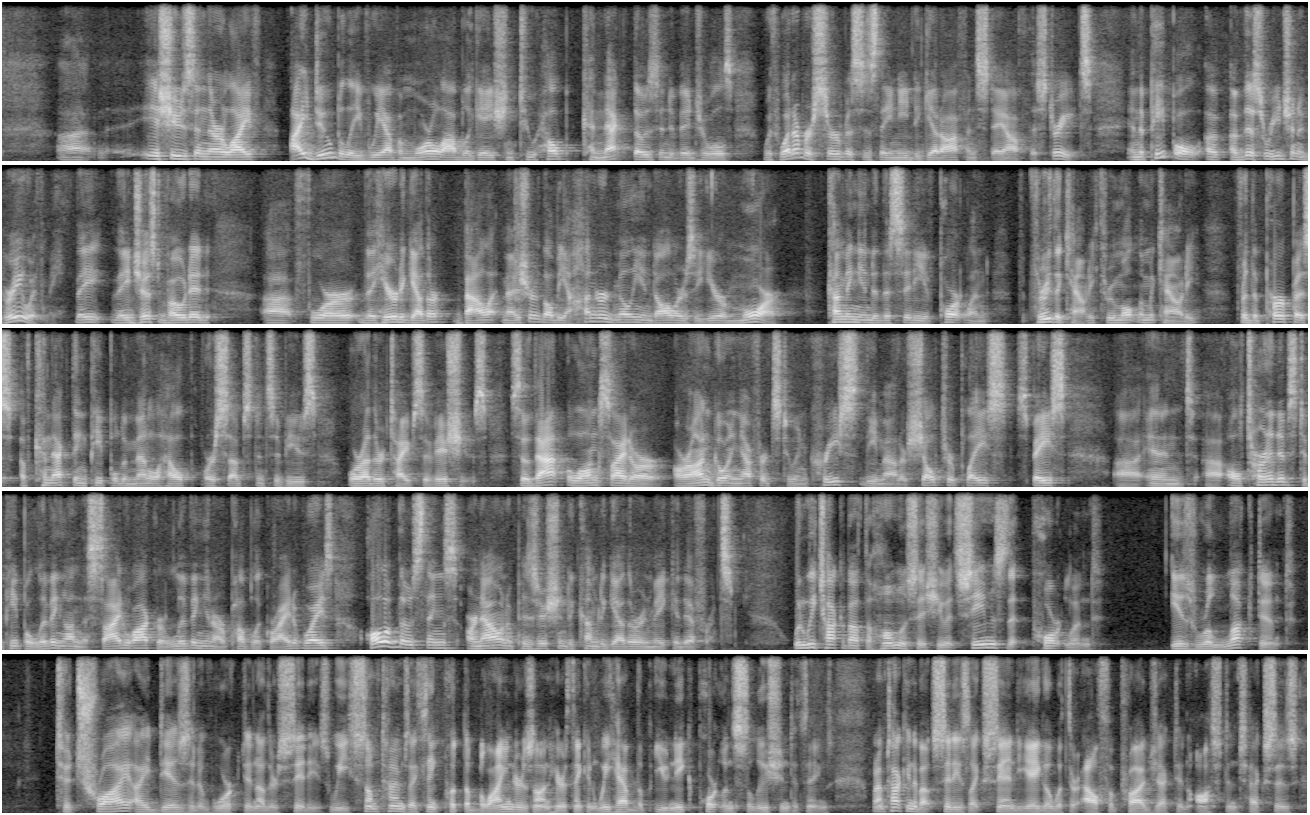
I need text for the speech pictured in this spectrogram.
uh, issues in their life. I do believe we have a moral obligation to help connect those individuals with whatever services they need to get off and stay off the streets. And the people of, of this region agree with me. They, they just voted uh, for the Here Together ballot measure. There'll be $100 million a year more coming into the city of Portland through the county, through Multnomah County, for the purpose of connecting people to mental health or substance abuse or other types of issues. So that alongside our, our ongoing efforts to increase the amount of shelter place, space, uh, and uh, alternatives to people living on the sidewalk or living in our public right-of-ways, all of those things are now in a position to come together and make a difference. When we talk about the homeless issue, it seems that Portland is reluctant to try ideas that have worked in other cities. We sometimes, I think, put the blinders on here thinking we have the unique Portland solution to things. But I'm talking about cities like San Diego with their Alpha Project in Austin, Texas.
